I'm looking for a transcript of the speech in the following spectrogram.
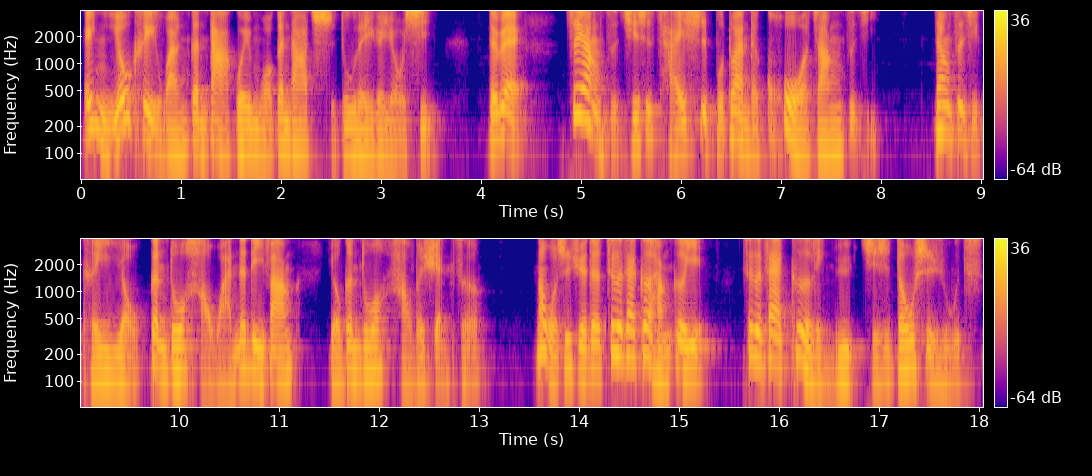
诶，你又可以玩更大规模、更大尺度的一个游戏，对不对？这样子其实才是不断的扩张自己，让自己可以有更多好玩的地方，有更多好的选择。那我是觉得这个在各行各业，这个在各领域其实都是如此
